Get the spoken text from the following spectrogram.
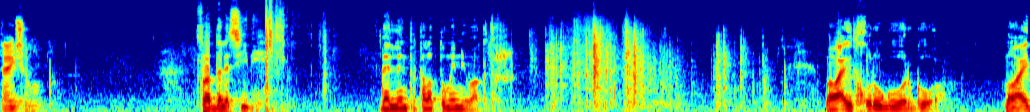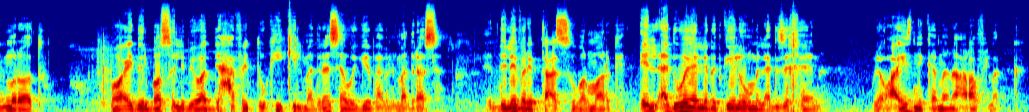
تعيش يا بابا. اتفضل يا سيدي. ده اللي انت طلبته مني وأكتر. مواعيد خروجه ورجوعه. مواعيد مراته. مواعيد الباص اللي بيودي حفيدته كيكي المدرسة ويجيبها من المدرسة. الدليفري بتاع السوبر ماركت. الأدوية اللي بتجيلهم من الأجزخانة. ولو عايزني كمان أعرف لك.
